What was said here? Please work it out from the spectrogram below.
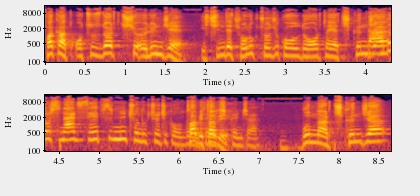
Fakat 34 kişi ölünce içinde çoluk çocuk olduğu ortaya çıkınca Daha doğrusu neredeyse hepsinin çoluk çocuk olduğu Tabii, ortaya tabii. çıkınca. bunlar çıkınca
